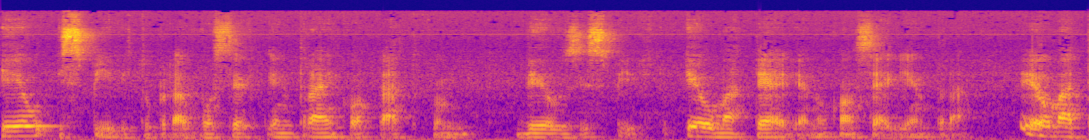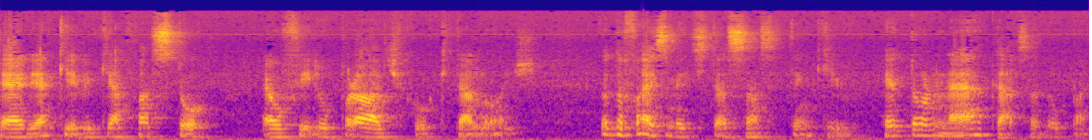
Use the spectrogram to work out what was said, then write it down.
eu espírito para você entrar em contato com Deus espírito. Eu matéria não consegue entrar. Eu matéria é aquele que afastou, é o filho pródigo que está longe. Quando faz meditação, você tem que retornar à casa do Pai.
